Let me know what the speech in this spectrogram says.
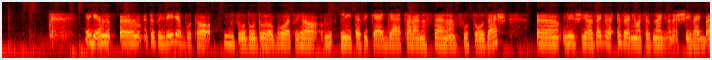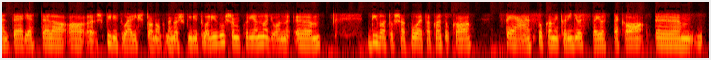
Igen, hát ez egy régebb óta húzódó dolog volt, hogy a, létezik egyáltalán a szellemfotózás. Ugyanis ugye az 1840-es években terjedt el a, a spirituális tanok, meg a spiritualizmus, amikor ilyen nagyon ö, divatosak voltak azok a szeánszok, amikor így összejöttek a, ö,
